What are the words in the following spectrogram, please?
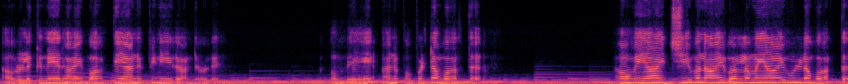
அவர்களுக்கு நேராய் வார்த்தை அனுப்பினீர் ஆண்டவரே உடைய அனுப்பப்பட்ட வார்த்தை ஆவியாய் ஜீவனாய் வல்லமையாய் உள்ள வார்த்தை.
